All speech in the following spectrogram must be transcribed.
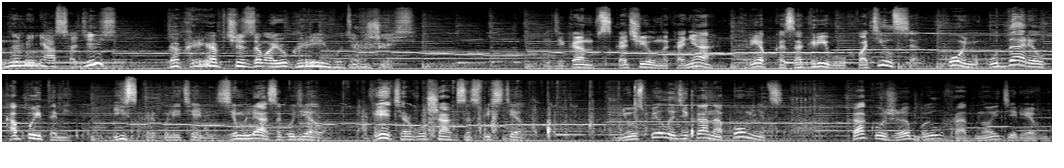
На меня садись, да крепче за мою гриву держись. Дедикан вскочил на коня, крепко за гриву ухватился, конь ударил копытами. Искры полетели, земля загудела, ветер в ушах засвистел. Не успел Эдикан опомниться, как уже был в родной деревне.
